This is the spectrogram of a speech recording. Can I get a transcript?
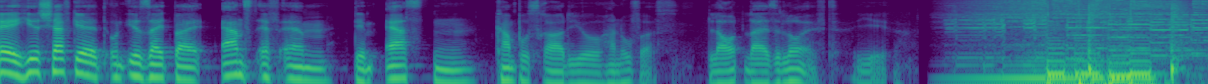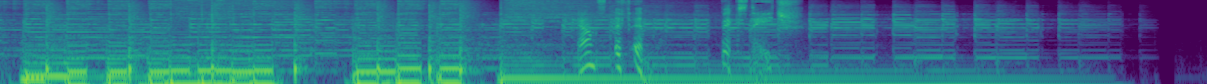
Hey, hier ist Chefgeld und ihr seid bei Ernst FM, dem ersten Campusradio Hannovers. Laut, leise läuft. Yeah. Ernst FM Backstage.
